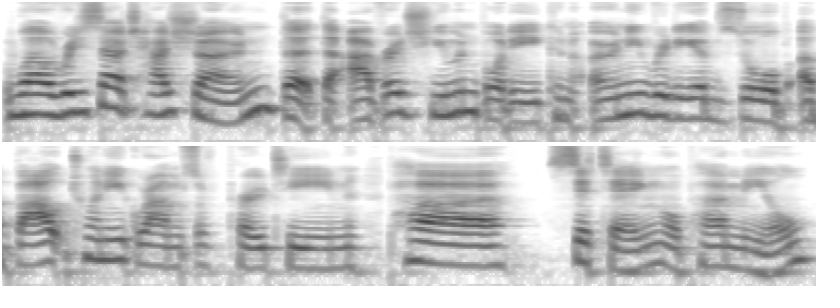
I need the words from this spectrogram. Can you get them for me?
Well, research has shown that the average human body can only really absorb about 20 grams of protein per sitting or per meal.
